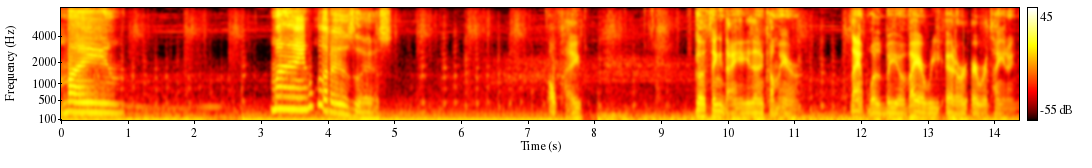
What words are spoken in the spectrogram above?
Man, man, what is this? Okay. Good thing that he didn't come here. That would be very ir- irritating.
